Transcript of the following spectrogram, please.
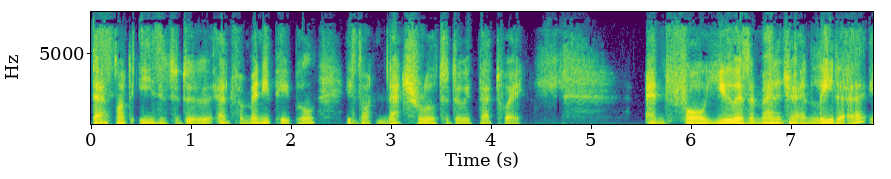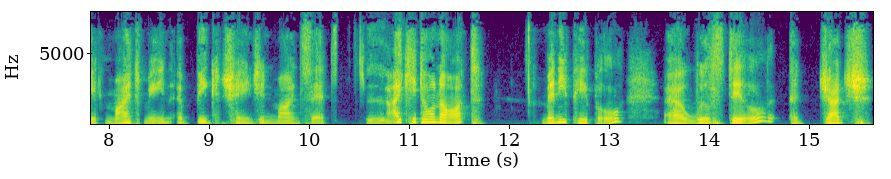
that's not easy to do, and for many people, it's not natural to do it that way. And for you as a manager and leader, it might mean a big change in mindset. Like it or not, many people uh, will still uh, judge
